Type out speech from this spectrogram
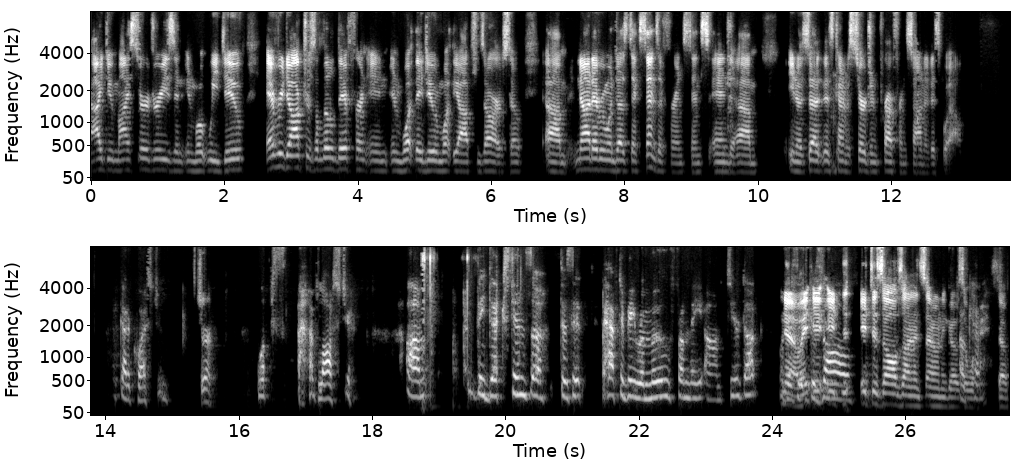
I do my surgeries and, and what we do. Every doctor is a little different in, in what they do and what the options are. So um, not everyone does Dextenza, for instance, and um, you know, so it's kind of a surgeon preference on it as well. I've got a question. Sure. Whoops, I've lost you. Um, the Dextenza, does it have to be removed from the um, tear duct? No, it, it, it, it, dissolves on its own and goes okay. away. So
